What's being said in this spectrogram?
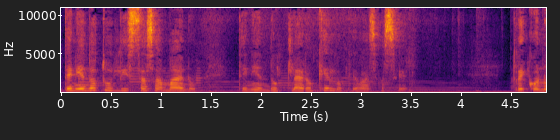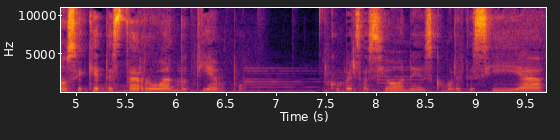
teniendo tus listas a mano, teniendo claro qué es lo que vas a hacer. Reconoce que te está robando tiempo, conversaciones, como les decía,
